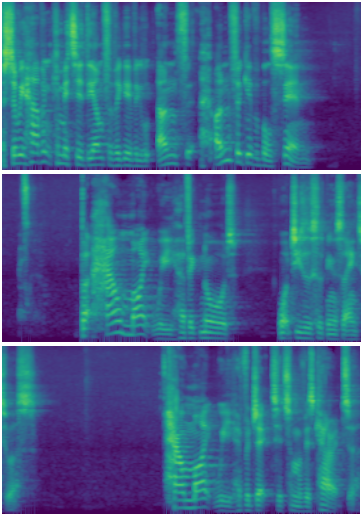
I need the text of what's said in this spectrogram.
so we haven't committed the unforgivable, unforgivable sin. But how might we have ignored what Jesus has been saying to us? How might we have rejected some of his character?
